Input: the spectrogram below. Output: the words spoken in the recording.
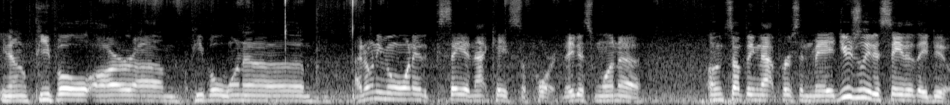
you know, people are um, people want to. I don't even want to say in that case support. They just want to own something that person made, usually to say that they do.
